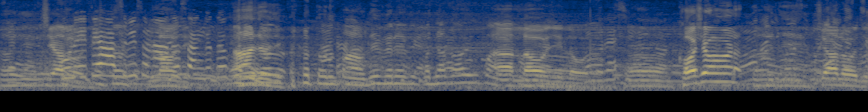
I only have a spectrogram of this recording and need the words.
ਚਲੋ। ਹੁਣ ਇਤਿਹਾਸ ਵੀ ਸੁਣਾ ਦਿਓ ਸੰਗਤ ਨੂੰ। ਆ ਜਾਓ ਜੀ। ਤੁਹਾਨੂੰ ਭਾਲਦੇ ਮੇਰੇ ਪੰਜਾ ਸਾਹਿਬ ਵੀ ਭਾਲ ਆ ਲਓ ਜੀ ਲਓ ਖੁਸ਼ ਹੋ ਹੁਣ? ਚਲੋ ਜੀ।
